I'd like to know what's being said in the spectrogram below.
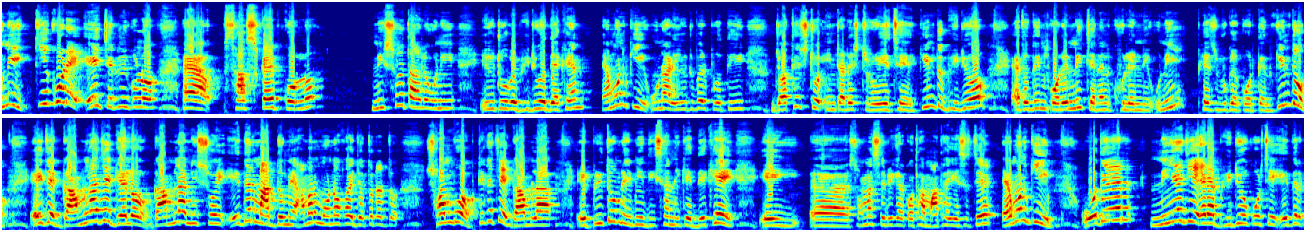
উনি কি করে এই চ্যানেলগুলো সাবস্ক্রাইব করল? নিশ্চয়ই তাহলে উনি ইউটিউবে ভিডিও দেখেন, এমনকি ওনার ইউটিউবের প্রতি যথেষ্ট ইন্টারেস্ট রয়েছে। কিন্তু ভিডিও এতদিন করেননি চ্যানেল খুলেননি উনি ফেসবুকে করতেন। কিন্তু এই যে গামলা যে গেল, গামলা নিশ্চয়ই এদের মাধ্যমে আমার মনে হয় যতটা সম্ভব, ঠিক আছে? গামলা এই প্রীতম রেমি দিশানিকে দেখেই এই সমাজসেবিকার কথা মাথায় এসেছে। এমনকি ওদের নিয়ে যে এরা ভিডিও করছে, এদের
